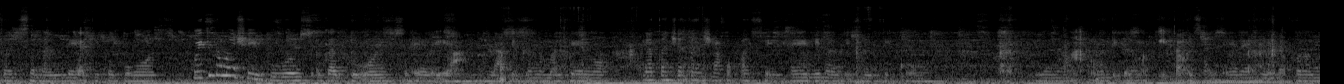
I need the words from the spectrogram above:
Cemento sa lali at ibubuhos. Pwede naman siya ibuhos agad doon sa area. Malapit lang naman. Pero natansya-tansya ko kasi. Kaya binantik-bantik ko. Yun na nga. Hindi ko na makita kung saan area. Hindi na ko lang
